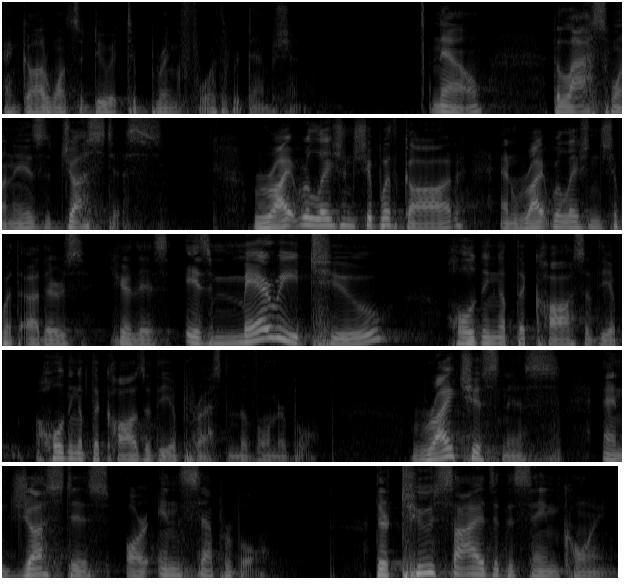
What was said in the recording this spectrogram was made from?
And God wants to do it to bring forth redemption. Now, the last one is justice. Right relationship with God and right relationship with others, hear this, is married to holding up the cause of the holding up the cause of the oppressed and the vulnerable. Righteousness and justice are inseparable. They're two sides of the same coin.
